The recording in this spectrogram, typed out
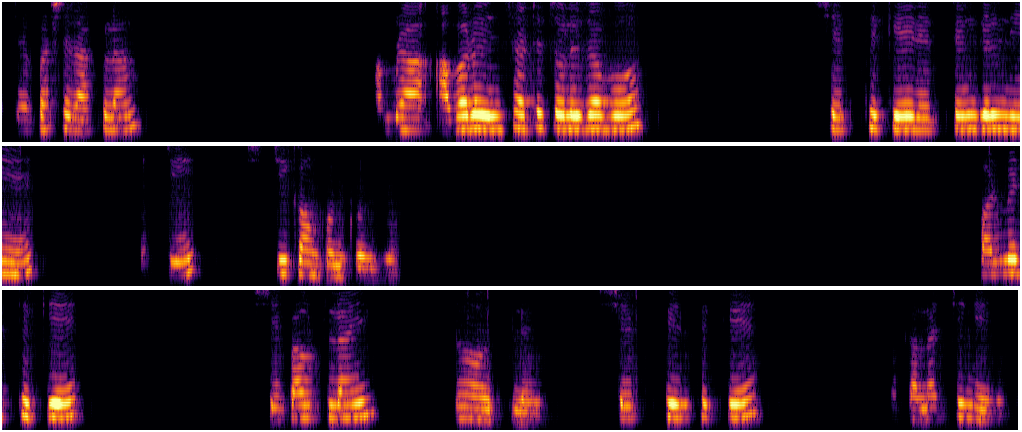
এটার পাশে রাখলাম। আমরা আবারও ইনসার্টে চলে যাব। শেপ থেকে রেক্টেঙ্গেল নিয়ে একটি স্টিক অঙ্কন করব। ফরম্যাট থেকে shape outline no outline shape fill থেকে কালারটি নিয়ে নেব।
